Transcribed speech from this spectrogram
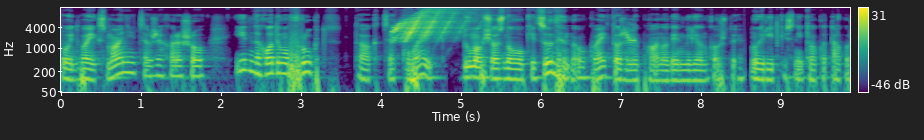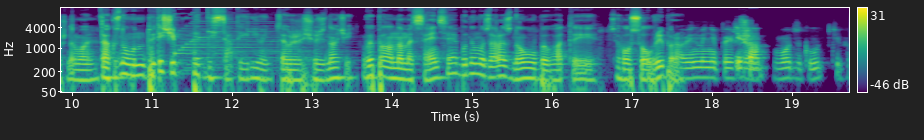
ой, 2 X Money, це вже хорошо. І знаходимо фрукт. Так, це Quake. Думав, що знову Кіцуде, але Quake теж непогано, 1 мільйон коштує. Ну і рідкісний токо також нормально. Так, знову ну 2050 рівень, це вже щось значить. Випала нам есенція, будемо зараз знову вбивати цього Soul А він мені пише що? what's good, типу.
